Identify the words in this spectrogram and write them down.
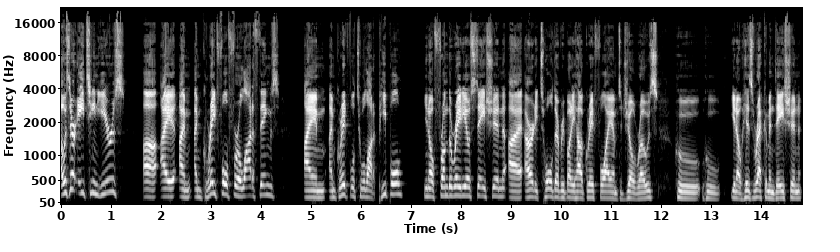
I was there 18 years. Uh, I I'm I'm grateful for a lot of things. I'm I'm grateful to a lot of people. You know, from the radio station, I already told everybody how grateful I am to Joe Rose, who who you know his recommendation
